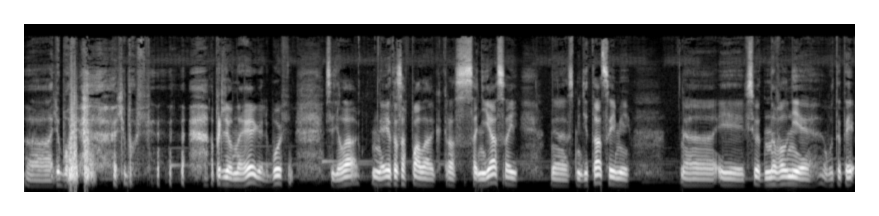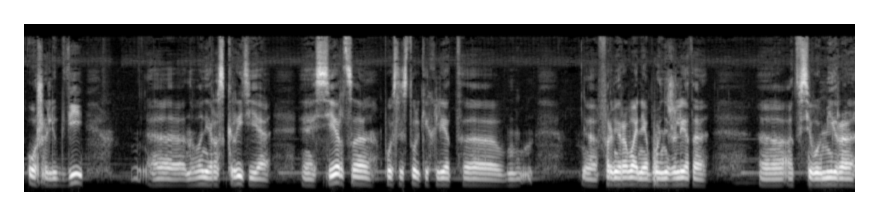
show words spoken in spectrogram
А, любовь. любовь. Определенное эго, любовь, все дела. Это совпало как раз с аньясой, э, с медитациями. Э, и все это на волне вот этой оша любви, на волне раскрытия сердца после стольких лет Э, формирования бронежилета э, от всего мира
